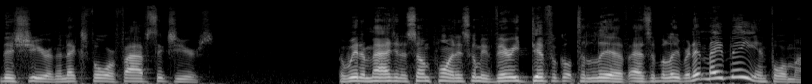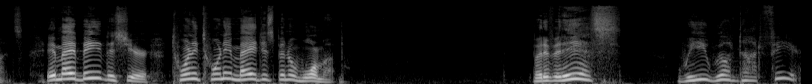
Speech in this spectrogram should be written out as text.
this year, the next four, five, six years. But we'd imagine at some point it's going to be very difficult to live as a believer. And it may be in four months. It may be this year. 2020 may have just been a warm up. But if it is, we will not fear.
